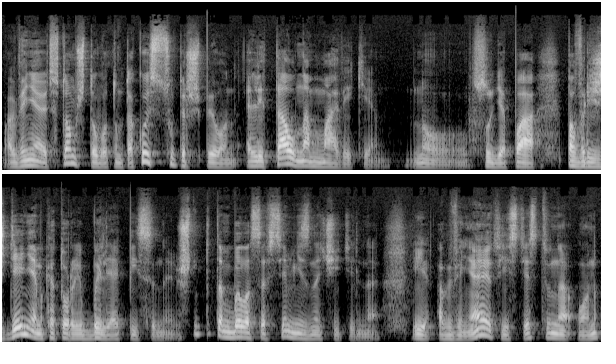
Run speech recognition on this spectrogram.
обвиняют в том, что вот он такой супершпион, летал на Мавике ну, судя по повреждениям, которые были описаны, что-то там было совсем незначительное. И обвиняет, естественно, он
